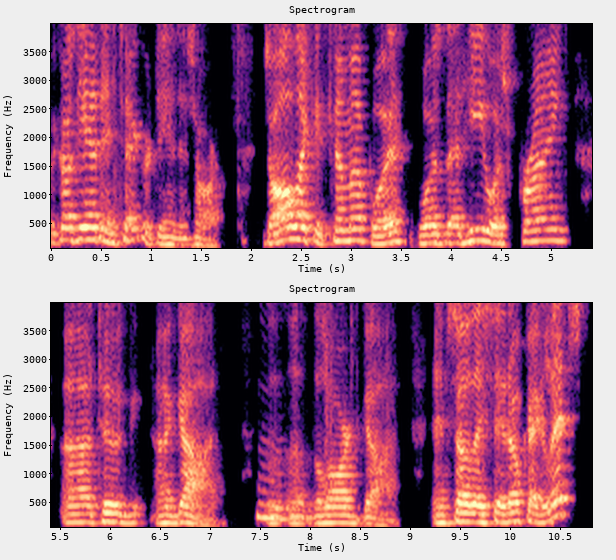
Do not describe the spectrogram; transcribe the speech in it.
because he had integrity in his heart, so all they could come up with was that he was praying uh, to God, Hmm. the, the Lord God. And so they said, okay, let's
